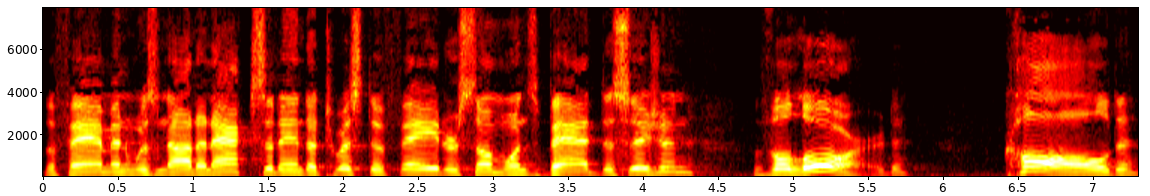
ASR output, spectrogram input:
The famine was not an accident, a twist of fate, or someone's bad decision. The Lord called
